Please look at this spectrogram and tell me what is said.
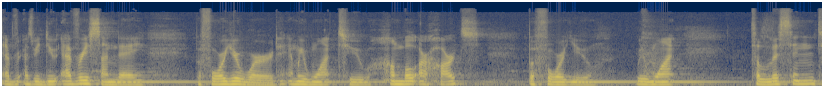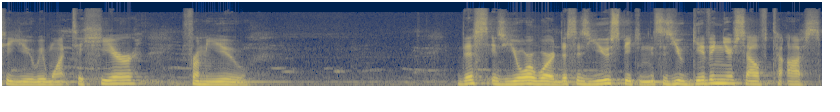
every, as we do every Sunday before your word, and we want to humble our hearts before you. We want to listen to you. We want to hear from you. This is your word. This is you speaking. This is you giving yourself to us.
